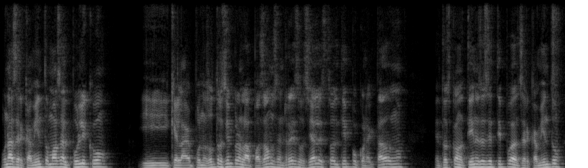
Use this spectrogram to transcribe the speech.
un acercamiento más al público y, que la, pues nosotros siempre nos la pasamos en redes sociales todo el tiempo conectados, ¿no? Entonces cuando tienes ese tipo de acercamiento,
